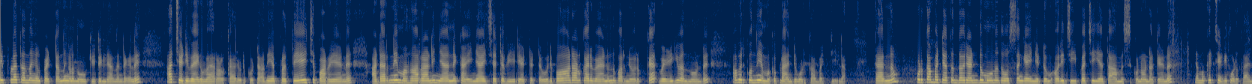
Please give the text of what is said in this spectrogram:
റിപ്ലൈ തന്നെ നിങ്ങൾ പെട്ടെന്ന് നിങ്ങൾ നോക്കിയിട്ടില്ല എന്നുണ്ടെങ്കിൽ ആ ചെടി വേഗം വേറെ ആൾക്കാരോട് കൂട്ടുക അത് ഞാൻ പ്രത്യേകിച്ച് പറയാണ്. അടർണി മഹാറാണി ഞാൻ കഴിഞ്ഞ ആഴ്ചത്തെ വീഡിയോ ഇട്ടിട്ട് ഒരുപാട് ആൾക്കാർ വേണമെന്ന് പറഞ്ഞവരൊക്കെ വഴുകി വന്നുകൊണ്ട് അവർക്കൊന്നും നമുക്ക് പ്ലാന്റ് കൊടുക്കാൻ പറ്റിയില്ല. കാരണം കൊടുക്കാൻ പറ്റാത്ത എന്താ രണ്ട് മൂന്ന് ദിവസം കഴിഞ്ഞിട്ടും അവർ ജീപ്പ ചെയ്യാൻ താമസിക്കണോണ്ടൊക്കെയാണ് നമുക്ക് ചെടി കൊടുക്കാൻ.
